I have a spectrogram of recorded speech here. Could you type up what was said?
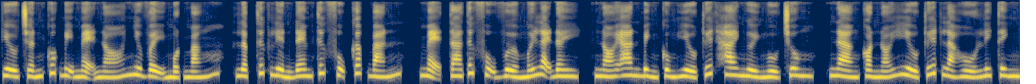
Kiều Trấn Quốc bị mẹ nó như vậy một mắng, lập tức liền đem tức phụ cấp bán, mẹ ta tức phụ vừa mới lại đây, nói An Bình cùng Hiểu Tuyết hai người ngủ chung, nàng còn nói Hiểu Tuyết là hồ ly tinh,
